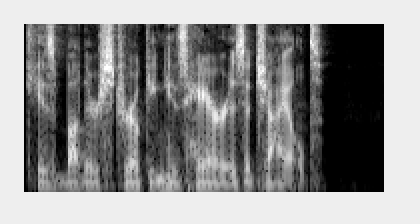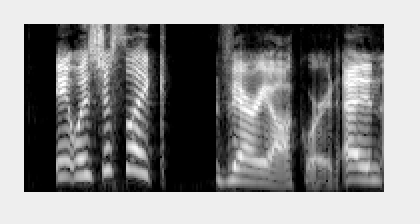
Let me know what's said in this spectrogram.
his mother stroking his hair as a child. it was just like very awkward and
